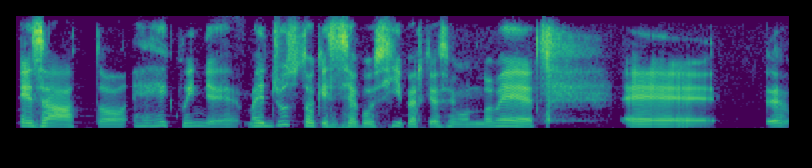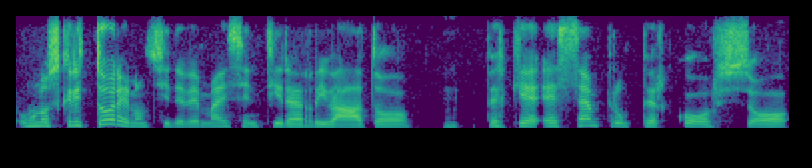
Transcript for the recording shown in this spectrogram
Esatto, e quindi è, è giusto che sia così perché secondo me eh, uno scrittore non si deve mai sentire arrivato mm. perché è sempre un percorso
